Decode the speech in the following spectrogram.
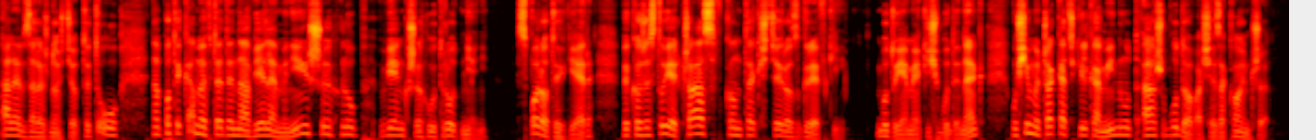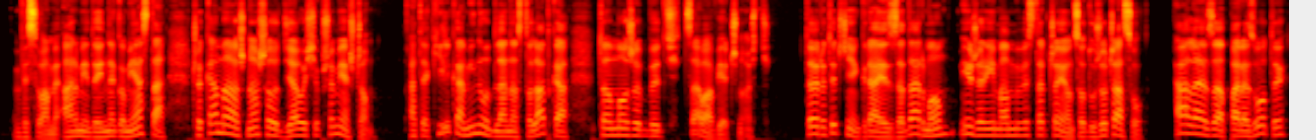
ale w zależności od tytułu napotykamy wtedy na wiele mniejszych lub większych utrudnień. Sporo tych gier wykorzystuje czas w kontekście rozgrywki. Budujemy jakiś budynek, musimy czekać kilka minut, aż budowa się zakończy. Wysyłamy armię do innego miasta, czekamy aż nasze oddziały się przemieszczą. A te kilka minut dla nastolatka to może być cała wieczność. Teoretycznie gra jest za darmo, jeżeli mamy wystarczająco dużo czasu, ale za parę złotych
